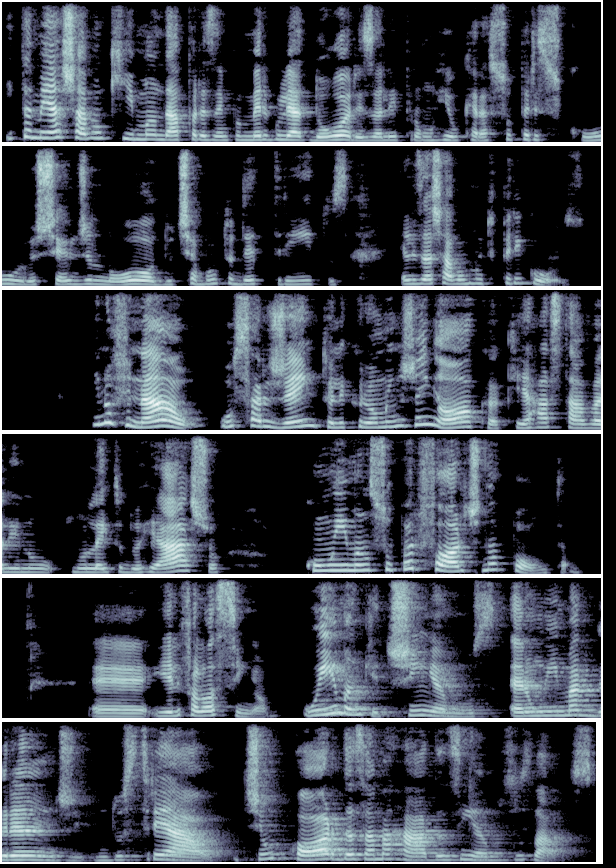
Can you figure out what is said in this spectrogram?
E também achavam que mandar, por exemplo, mergulhadores ali para um rio que era super escuro, cheio de lodo, tinha muito detritos, eles achavam muito perigoso. E no final, o sargento ele criou uma engenhoca que arrastava ali no, no leito do riacho com um imã super forte na ponta. É, e ele falou assim: ó, o imã que tínhamos era um imã grande, industrial, e tinham cordas amarradas em ambos os lados.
